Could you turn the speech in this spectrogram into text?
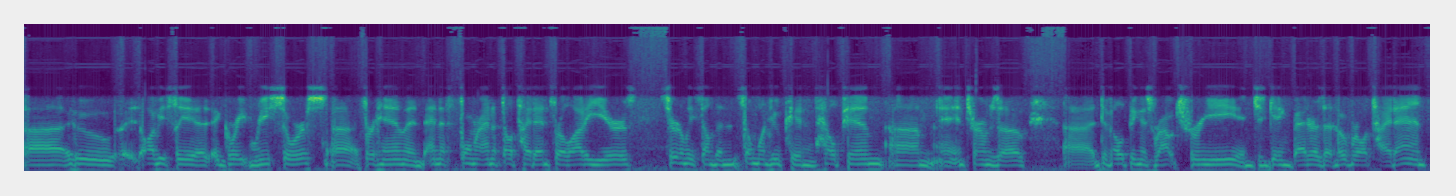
uh, who is obviously a, a great resource uh, for him, and, and a former NFL tight end for a lot of years. Certainly something someone who can help him um, in terms of uh, developing his route tree and just getting better as an overall tight end.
